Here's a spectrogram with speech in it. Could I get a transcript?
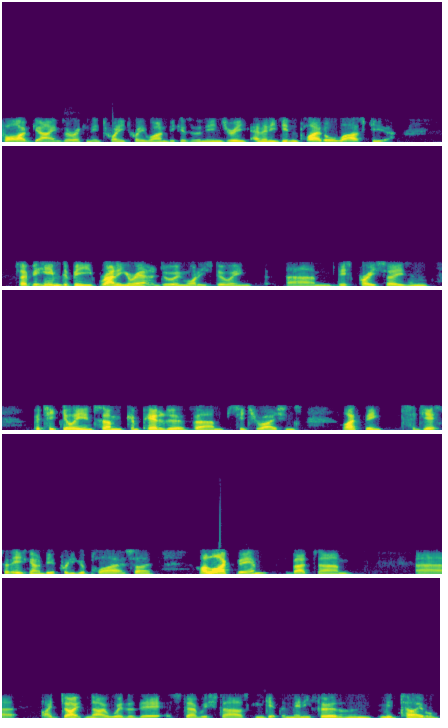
five games, I reckon, in 2021 because of an injury, and then he didn't play at all last year. So for him to be running around and doing what he's doing um, this preseason, particularly in some competitive um, situations, I think suggests that he's going to be a pretty good player. So I like them, but um, uh, I don't know whether their established stars can get them any further than mid-table.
